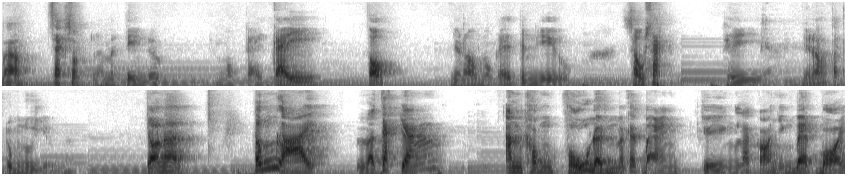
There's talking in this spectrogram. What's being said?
phải không? Xác suất là mình tìm được một cái cây tốt you know, một cái tình yêu sâu sắc thì à, you know, tập trung nuôi dưỡng cho nên túm lại là chắc chắn anh không phủ định với các bạn chuyện là có những bad boy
